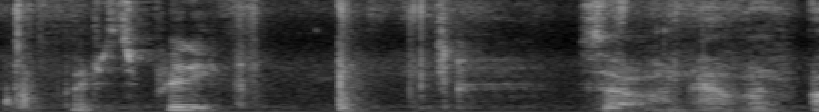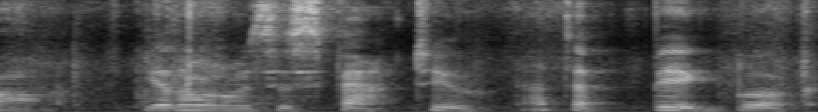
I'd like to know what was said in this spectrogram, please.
But it's pretty. So that one, oh, the other one was this fat too. That's a big book.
